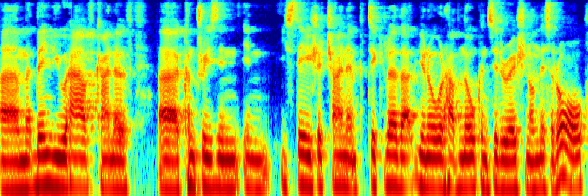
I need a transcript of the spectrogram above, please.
Um, then you have kind of uh, countries in, in East Asia, China in particular, that you know would have no consideration on this at all.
